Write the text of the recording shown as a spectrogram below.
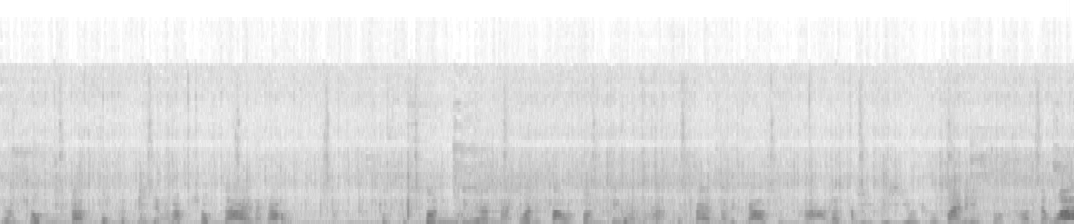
ชิมเที่ยวชมแบบปกติยังรับชมได้นะครับ ทุกๆต้นเดือนนะวันเสาร์ต้นเดือนนะฮะ18นาฬิกา15นาทีที่ YouTube มาในสมคอนแต่ว่า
